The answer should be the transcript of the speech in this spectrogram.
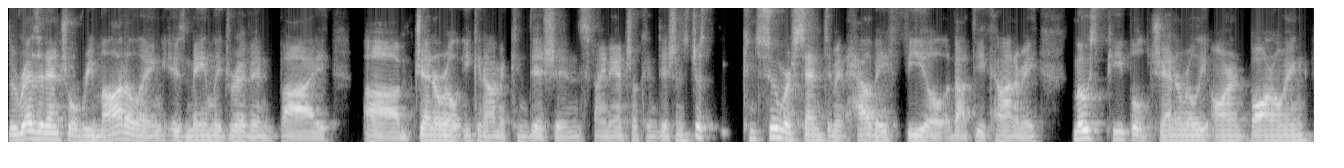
The residential remodeling is mainly driven by um, general economic conditions, financial conditions, just consumer sentiment, how they feel about the economy. Most people generally aren't borrowing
